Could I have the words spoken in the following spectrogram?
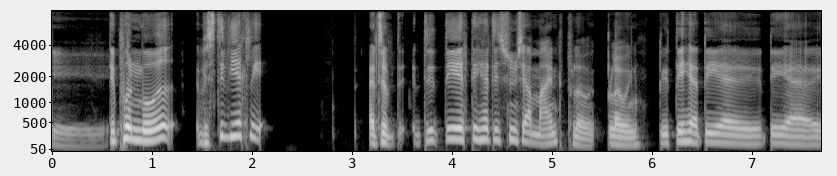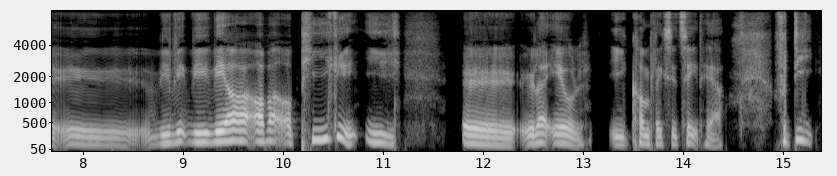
Øh, Det er på en måde, hvis det virkelig... Altså, det, det, det her, det synes jeg er mind-blowing. Det, det her, det er... Det er øh, vi, vi, vi, er oppe og pike i øh, øl og ævl i kompleksitet her. Fordi,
